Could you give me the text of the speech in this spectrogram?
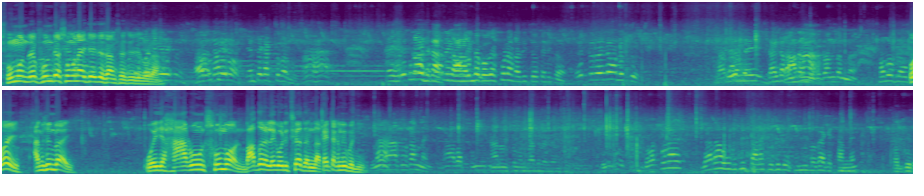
সুমন রে ফোন দিয়ে সুমন আইতে আইতে জানছে যে হ্যাঁ হ্যাঁ। ওই আমি শুন ভাই ওই যে হারুন সুমন বাদলে লেগে ওটি ছুঁয়ে দেন না কাইটা নিব নি। না আর কোনো কাম নাই। আবার হারুন সুমন বাদল দর্শনে যারা উপস্থিত তারা কিছু শুনি লোক আগে সামনে। অদ্ভুত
